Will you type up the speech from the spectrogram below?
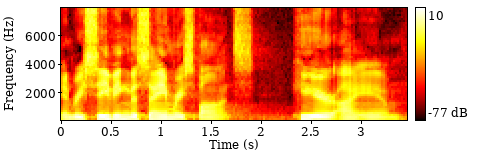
and receiving the same response Here I am.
